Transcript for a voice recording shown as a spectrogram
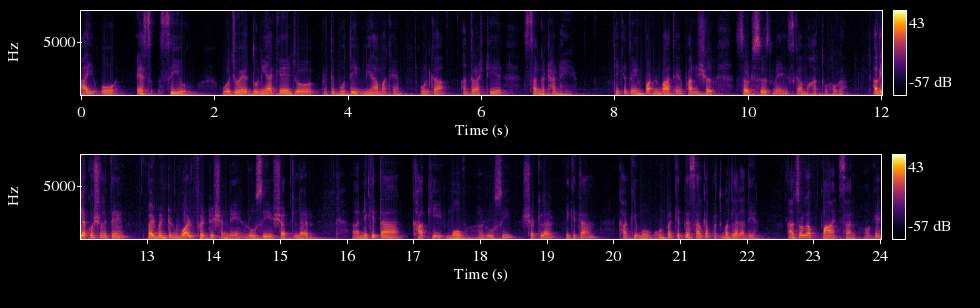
आई ओ एस सी ओ वो जो है दुनिया के जो प्रतिभूति नियामक हैं, उनका अंतर्राष्ट्रीय संगठन है ठीक है? तो इंपॉर्टेंट बात है फाइनेंशियल सर्विसेज़ में इसका महत्व होगा। अगला क्वेश्चन लेते हैं। बैडमिंटन वर्ल्ड फेडरेशन ने रूसी शटलर निकिता खाकी मोव रूसी शटलर निकिता खाकी मोव। उन पर कितने साल का प्रतिबंध लगा दिया? आंसर होगा पाँच साल, ओके?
